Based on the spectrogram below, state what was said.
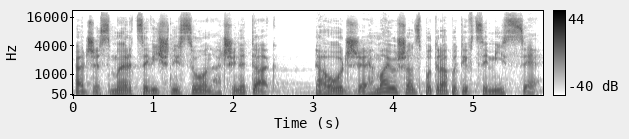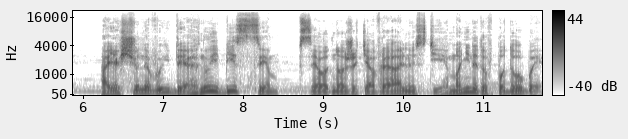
Адже смерть це вічний сон, чи не так? А отже, маю шанс потрапити в це місце. А якщо не вийде, ну і біз цим. Все одно життя в реальності мені не до вподоби.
